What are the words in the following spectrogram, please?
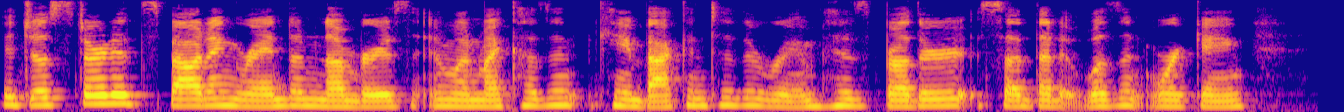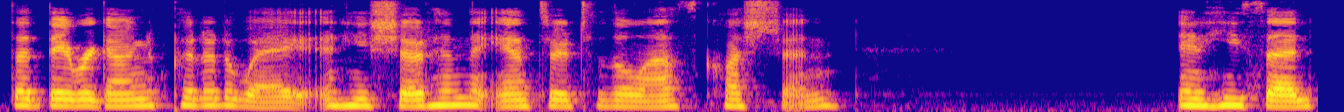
It just started spouting random numbers, and when my cousin came back into the room, his brother said that it wasn't working, that they were going to put it away, and he showed him the answer to the last question. And he said,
